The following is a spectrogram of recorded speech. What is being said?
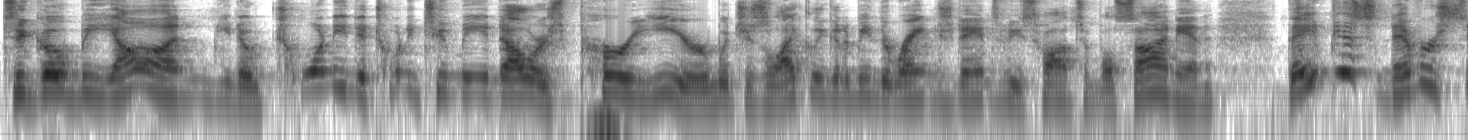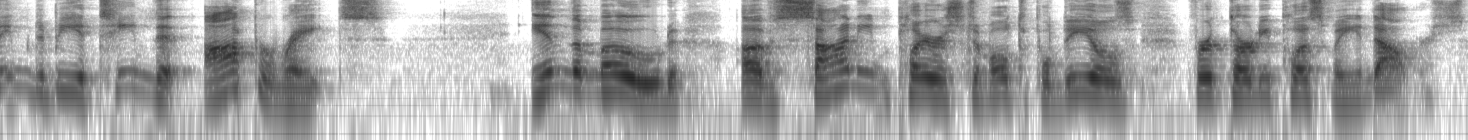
to go beyond, you know, 20 to 22 million dollars per year, which is likely going to be the range Dansby Swanson will sign in. They've just never seemed to be a team that operates in the mode of signing players to multiple deals for 30 plus million dollars.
